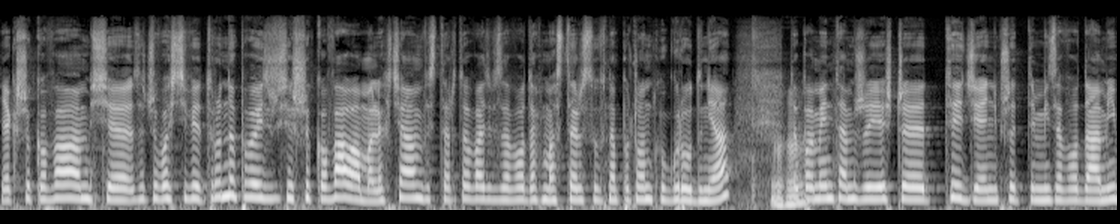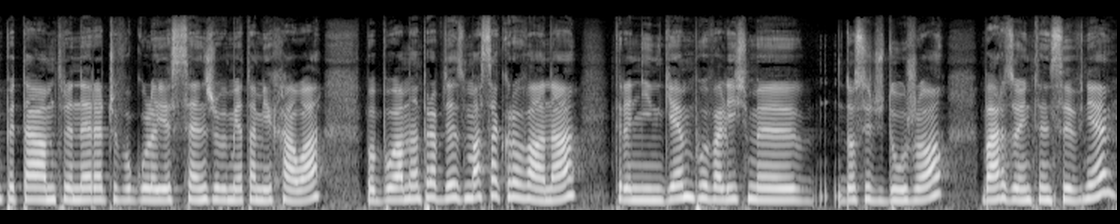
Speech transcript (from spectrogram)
jak szykowałam się, znaczy właściwie trudno powiedzieć, że się szykowałam, ale chciałam wystartować w zawodach mastersów na początku grudnia, mhm. to pamiętam, że jeszcze tydzień przed tymi zawodami pytałam trenera, czy w ogóle jest sens, żebym ja tam jechała, bo byłam naprawdę zmasakrowana treningiem. Pływaliśmy dosyć dużo, bardzo intensywnie.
